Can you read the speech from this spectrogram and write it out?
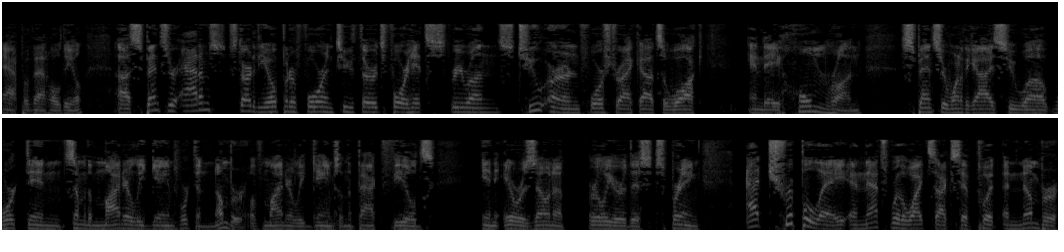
app of that whole deal. Uh, Spencer Adams started the opener four and two thirds, four hits, three runs, two earned, four strikeouts, a walk, and a home run. Spencer, one of the guys who uh, worked in some of the minor league games, worked a number of minor league games on the backfields in Arizona earlier this spring. At AAA, and that's where the White Sox have put a number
